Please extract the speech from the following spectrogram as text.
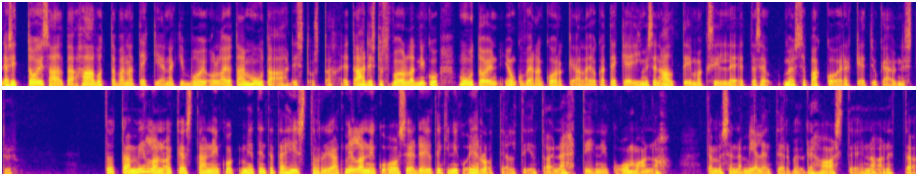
Ja sitten toisaalta haavoittavana tekijänäkin voi olla jotain muuta ahdistusta. Että ahdistus voi olla niin kuin muutoin jonkun verran korkealla, joka tekee ihmisen alttiimmaksi sille, että se, myös se pakkooireketju käynnistyy tota, milloin oikeastaan, niin kuin mietin tätä historiaa, että milloin niin kuin OCD jotenkin niin kuin eroteltiin tai nähtiin niin kuin omana tämmöisenä mielenterveyden haasteenaan, että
